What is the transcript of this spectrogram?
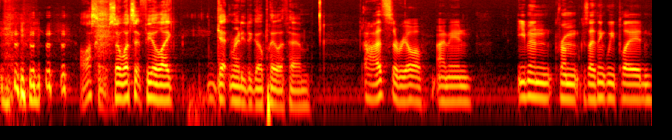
Awesome. So, what's it feel like getting ready to go play with him? Oh, that's surreal. I mean, even from because I think we played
